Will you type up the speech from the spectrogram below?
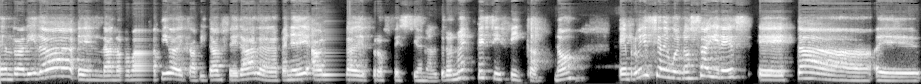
en realidad, en la normativa de Capital Federal, la PND habla de profesional, pero no especifica, ¿no? En provincia de Buenos Aires eh, está eh,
